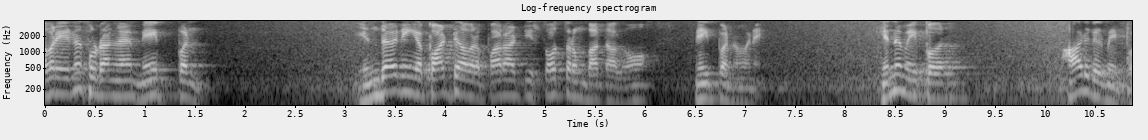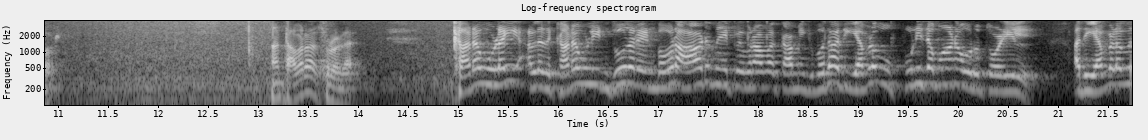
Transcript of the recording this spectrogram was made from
அவரை என்ன சொல்கிறாங்க மேய்ப்பன். எந்த நீங்கள் பாட்டு அவரை பாராட்டி ஸ்தோத்திரம் பார்த்தாலும் மெய்ப்பன் அவனே. என்ன மெய்ப்பவர்? ஆடுகள் மெய்ப்பவர். நான் தவறாக சொல்லலை. கடவுளை அல்லது கடவுளின் தூதர் என்பவர் ஆடு மேய்ப்பவராக காமிக்கும் போது அது எவ்வளவு புனிதமான ஒரு தொழில். அது எவ்வளவு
